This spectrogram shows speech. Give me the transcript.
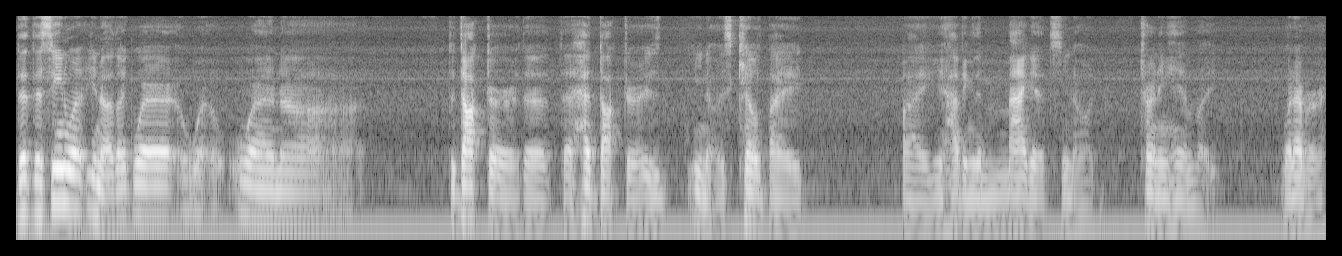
the the scene where you know like where, where when uh, the doctor the the head doctor is you know is killed by by having the maggots you know turning him like whatever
